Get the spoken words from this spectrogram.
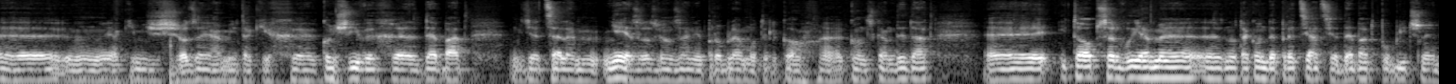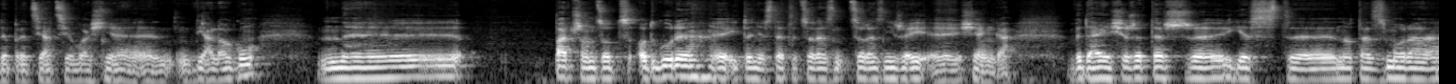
E, jakimiś rodzajami takich e, kąśliwych e, debat, gdzie celem nie jest rozwiązanie problemu, tylko kontrkandydat. I to obserwujemy no, taką deprecjację debat publicznych, deprecjację właśnie dialogu. Patrząc od, od góry, i to niestety coraz, coraz niżej sięga. Wydaje się, że też jest e, no, ta zmora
